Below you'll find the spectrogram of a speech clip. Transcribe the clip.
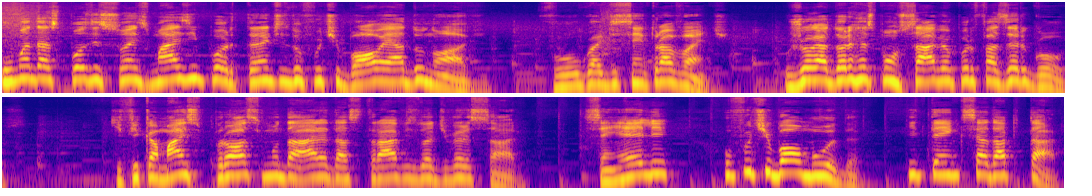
Uma das posições mais importantes do futebol é a do 9, vulgo a de centroavante. O jogador responsável por fazer gols, que fica mais próximo da área das traves do adversário. Sem ele, o futebol muda e tem que se adaptar.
